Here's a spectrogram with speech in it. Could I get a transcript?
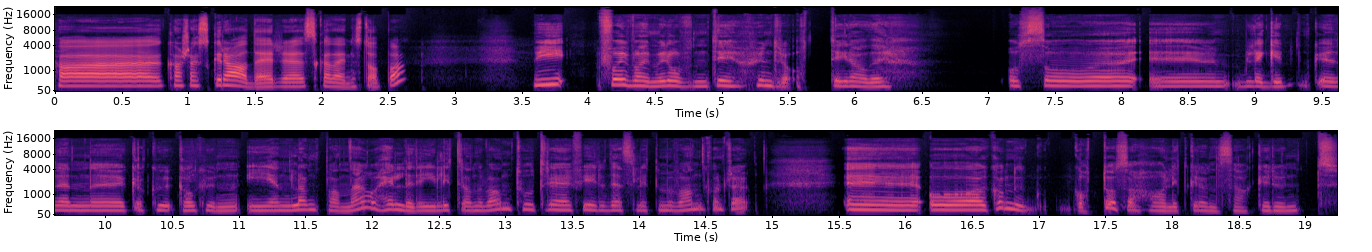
Hva, hva slags grader skal den stå på? Vi forvarmer ovnen til 180 grader, og så eh, legger den eh, kalkunen i en langpanne og heller i litt vann, 2-3-4 dl med vann kanskje. Eh, og kan du godt også ha litt grønnsaker rundt,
